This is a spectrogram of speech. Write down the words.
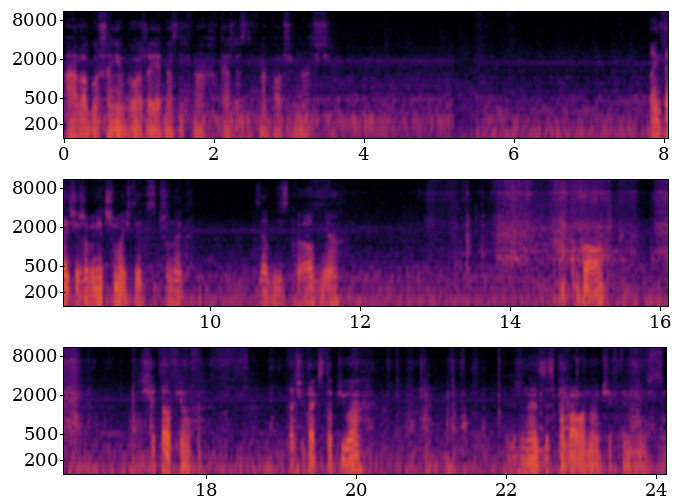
A w ogłoszeniu było, że jedna z nich ma, każda z nich ma po 18. Pamiętajcie, żeby nie trzymać tych skrzynek za blisko ognia. Bo się topią. Ta się tak stopiła, że nawet zespawała nam się w tym miejscu.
